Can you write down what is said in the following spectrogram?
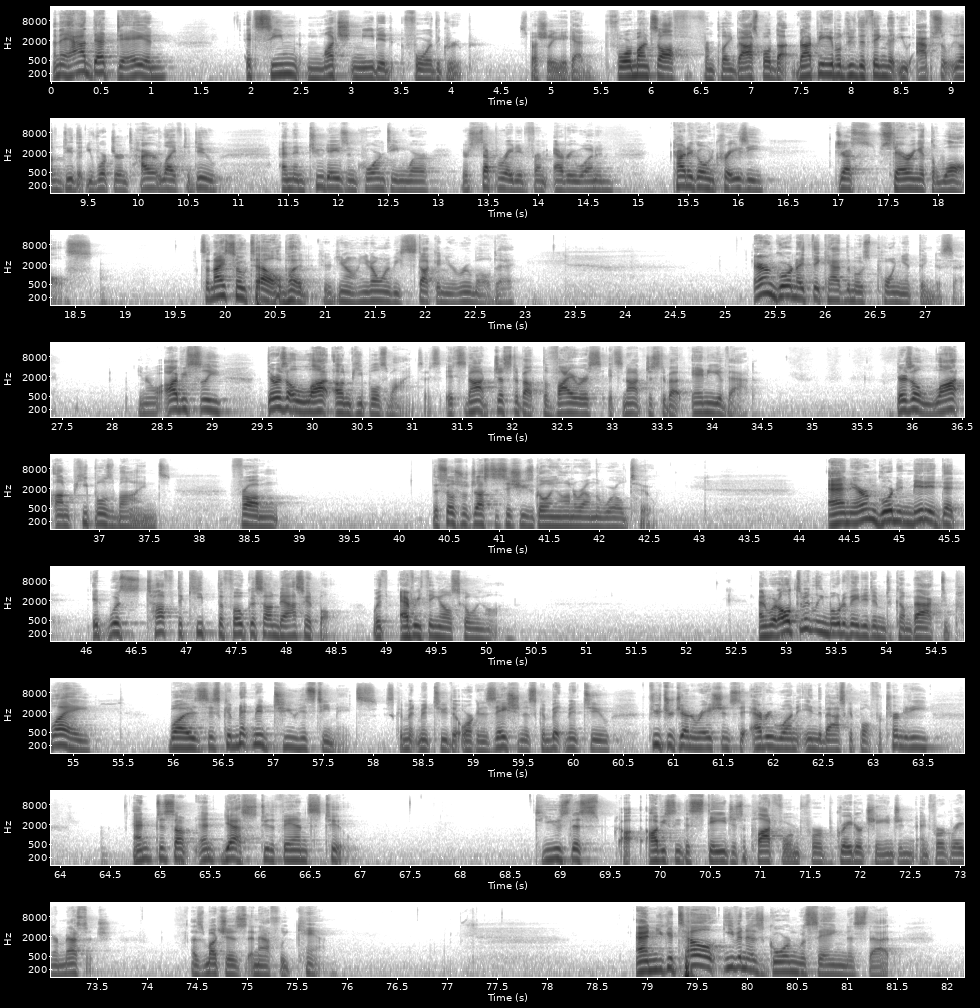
And they had that day, and it seemed much needed for the group especially again, four months off from playing basketball, not, not being able to do the thing that you absolutely love to do, that you've worked your entire life to do, and then two days in quarantine where you're separated from everyone and kind of going crazy, just staring at the walls. It's a nice hotel, but you know you don't want to be stuck in your room all day. Aaron Gordon, I think, had the most poignant thing to say. You know, obviously, there's a lot on people's minds. It's, it's not just about the virus, it's not just about any of that. There's a lot on people's minds from the social justice issues going on around the world, too. And Aaron Gordon admitted that it was tough to keep the focus on basketball with everything else going on. And what ultimately motivated him to come back to play was his commitment to his teammates, his commitment to the organization, his commitment to future generations, to everyone in the basketball fraternity, and to some and yes to the fans too. To use this obviously the stage as a platform for greater change and, and for a greater message as much as an athlete can. And you could tell even as Gordon was saying this that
